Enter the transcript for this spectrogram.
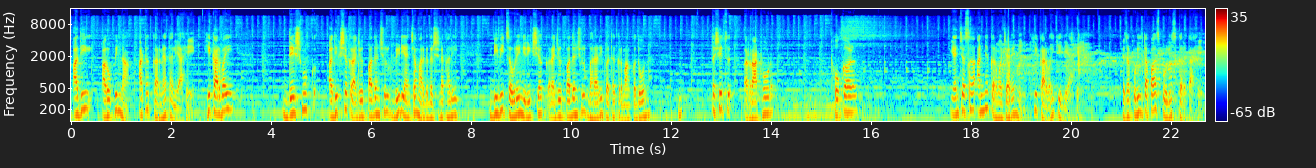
आदी आरोपींना अटक करण्यात आली आहे. ही कारवाई देशमुख अधीक्षक राज्य उत्पादन शुल्क बीड यांच्या मार्गदर्शनाखाली डी बी चौरे निरीक्षक राज्य उत्पादन शुल्क भरारी पथक क्रमांक दोन. तसेच राठोड ठोकळ यांच्यासह अन्य कर्मचाऱ्यांनी ही कारवाई केली आहे. याचा पुढील तपास पोलीस करत आहेत.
